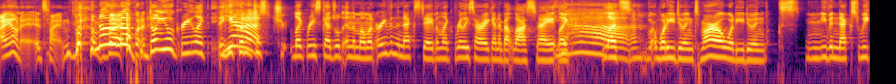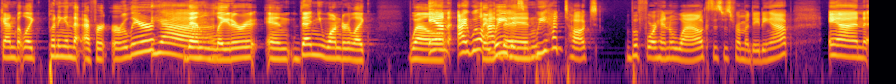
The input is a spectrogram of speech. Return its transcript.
I own it. It's fine. But, No, no, no. But don't you agree? Like he could have just tr- like rescheduled in the moment, or even the next day, been like, really sorry again about last night. Like, Yeah. let's. What are you doing tomorrow? What are you doing s- even next weekend? But like putting in that effort earlier, Yeah. than later, and then you wonder like, well, And I will add waited. this: we had talked beforehand a while because this was from a dating app, and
